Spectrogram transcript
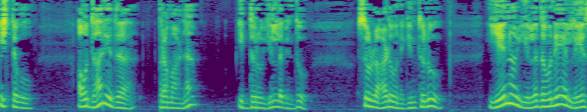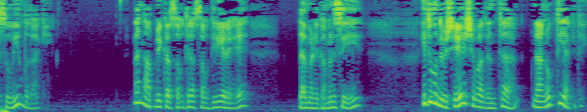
ಇಷ್ಟವು ಔದಾರ್ಯದ ಪ್ರಮಾಣ ಇದ್ದರೂ ಇಲ್ಲವೆಂದು ಸುಳ್ಳು ಆಡುವನಿಗಿಂತಲೂ ಏನೂ ಇಲ್ಲದವನೇ ಲೇಸು ಎಂಬುದಾಗಿ. ನನ್ನ ಆತ್ಮಿಕ ಸಹೋದರ ಸಹೋದರಿಯರೇ, ದಯಮಾಡಿ ಗಮನಿಸಿ, ಇದು ಒಂದು ವಿಶೇಷವಾದಂಥ ನಾನೋಕ್ತಿಯಾಗಿದೆ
